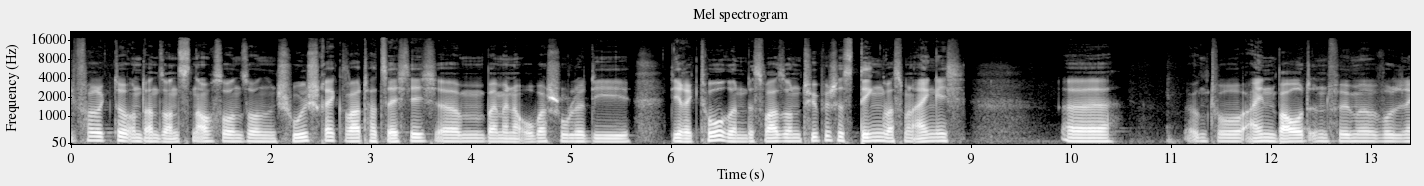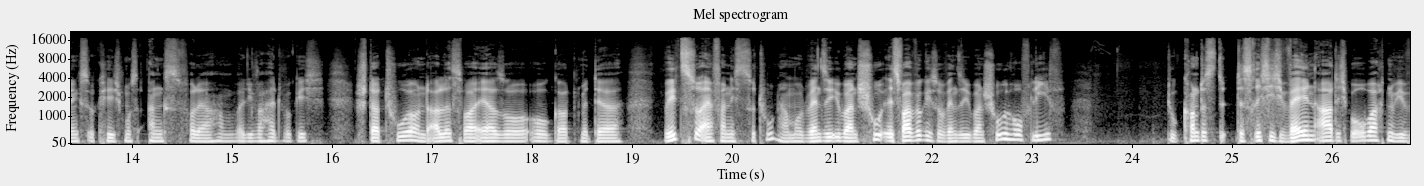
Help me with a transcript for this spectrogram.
die Verrückte und ansonsten auch so, so ein Schulschreck war tatsächlich ähm, bei meiner Oberschule die Direktorin. Das war so ein typisches Ding, was man eigentlich äh, irgendwo einbaut in Filme, wo du denkst, okay, ich muss Angst vor der haben, weil die war halt wirklich Statur und alles war eher so, oh Gott, mit der willst du einfach nichts zu tun haben. Und wenn sie über einen Schul, es war wirklich so, wenn sie über einen Schulhof lief, du konntest das richtig wellenartig beobachten, wie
